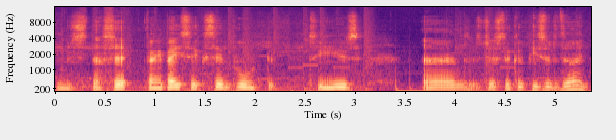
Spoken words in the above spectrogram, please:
And that's it, very basic, simple to use and it's just a good piece of design.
